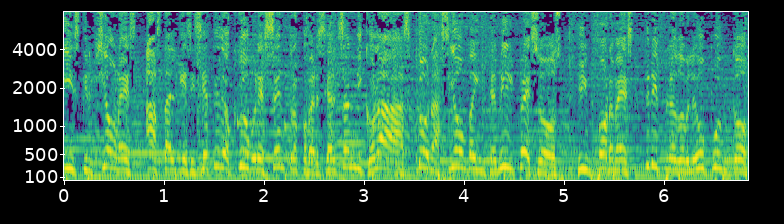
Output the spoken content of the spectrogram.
Inscripciones hasta el 17 de octubre, Centro Comercial San Nicolás. Donación 20 mil pesos. Informes www.co.org.co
